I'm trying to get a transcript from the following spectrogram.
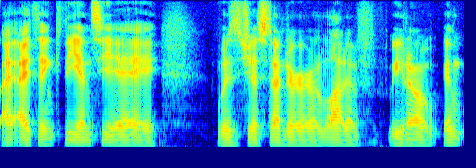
I, I think the NCAA was just under a lot of you know and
